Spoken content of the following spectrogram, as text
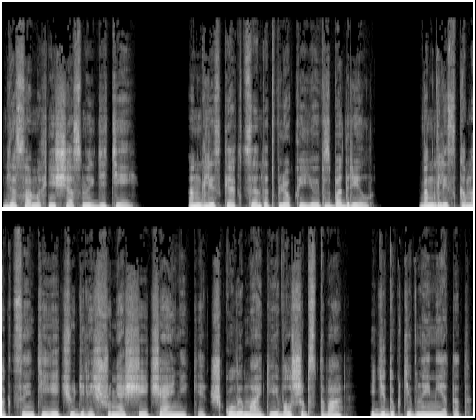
для самых несчастных детей. Английский акцент отвлек ее и взбодрил. В английском акценте ей чудились шумящие чайники, школы магии, волшебства и дедуктивный метод.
